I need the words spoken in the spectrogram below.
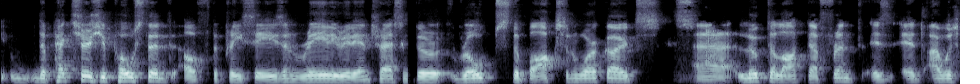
The pictures you posted of the preseason really really interesting. The ropes the boxing workouts uh, looked a lot different. Is it i was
